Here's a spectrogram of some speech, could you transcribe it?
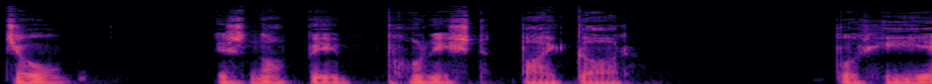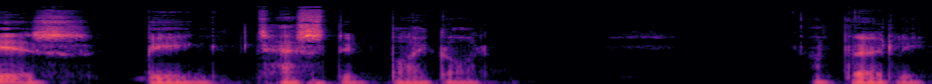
Job is not being punished by God, but he is being tested by God. And thirdly,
